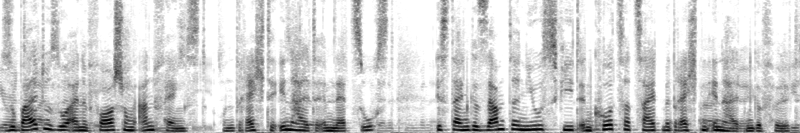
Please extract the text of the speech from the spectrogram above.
Sobald du so eine Forschung anfängst und rechte Inhalte im Netz suchst, ist dein gesamter Newsfeed in kurzer Zeit mit rechten Inhalten gefüllt.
